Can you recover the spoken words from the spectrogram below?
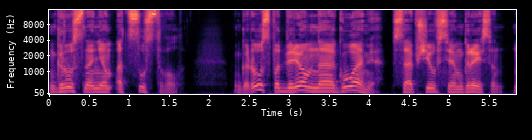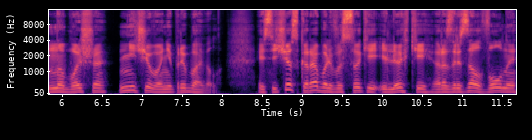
груз на нем отсутствовал. «Груз подберем на Гуаме», — сообщил всем Грейсон, но больше ничего не прибавил. И сейчас корабль высокий и легкий разрезал волны,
